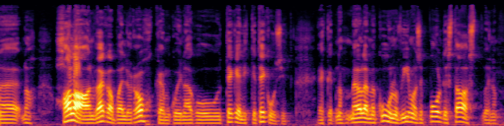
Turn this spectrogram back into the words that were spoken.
äh, noh, hala on väga palju rohkem kui nagu tegelikke tegusid. ehk et noh, me oleme kuulnud viimased poolteist aastat või noh,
